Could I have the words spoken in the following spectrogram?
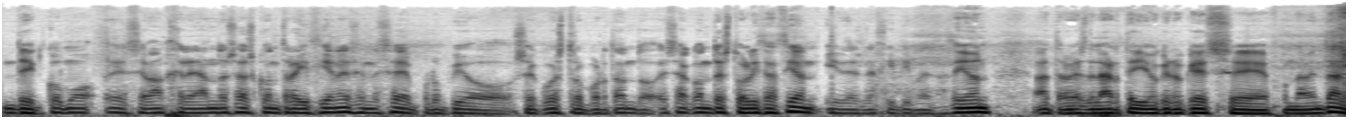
de cómo eh, se van generando esas contradicciones en ese propio secuestro. Por tanto, esa contextualización y deslegitimización a través del arte yo creo que es fundamental.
